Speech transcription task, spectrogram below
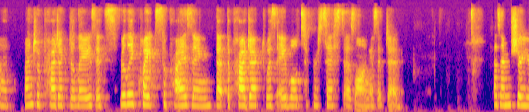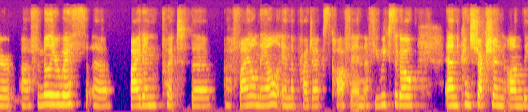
a bunch of project delays, it's really quite surprising that the project was able to persist as long as it did. As I'm sure you're uh, familiar with, uh, Biden put the uh, final nail in the project's coffin a few weeks ago, and construction on the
